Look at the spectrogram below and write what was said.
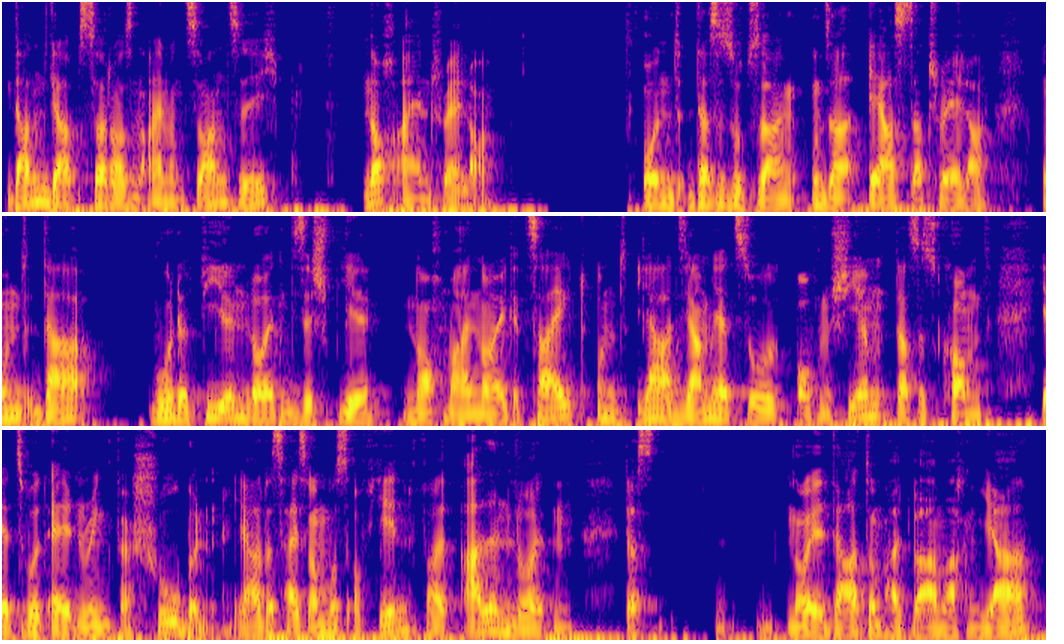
Dann gab es 2021 noch einen Trailer. Und das ist sozusagen unser erster Trailer. Und da wurde vielen Leuten dieses Spiel nochmal neu gezeigt. Und ja, sie haben jetzt so auf dem Schirm, dass es kommt. Jetzt wird Elden Ring verschoben. Ja, das heißt, man muss auf jeden Fall allen Leuten das neue Datum halt wahr machen. Ja,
